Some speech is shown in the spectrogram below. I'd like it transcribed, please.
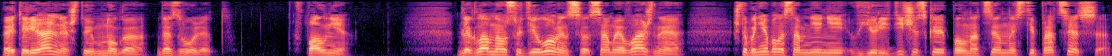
А это реально, что им много дозволят? Вполне. Для главного судьи Лоренса самое важное, чтобы не было сомнений в юридической полноценности процесса.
